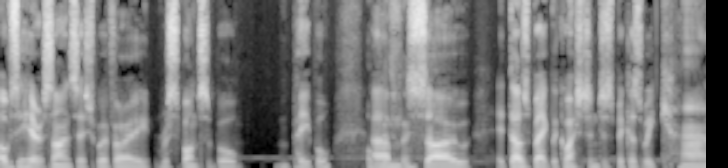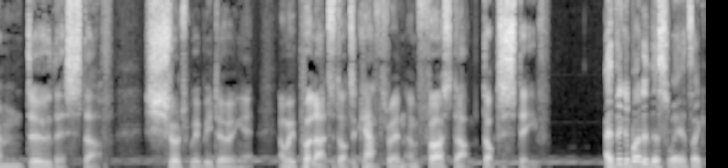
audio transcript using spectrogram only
Obviously, here at Science-ish, we're very responsible people. Um, so it does beg the question just because we can do this stuff, should we be doing it? And we put that to Dr. Catherine. And first up, Dr. Steve. I think about it this way it's like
